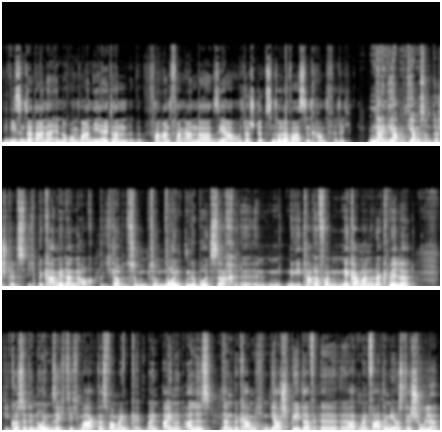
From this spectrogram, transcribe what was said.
Wie, wie sind da deine Erinnerungen? Waren die Eltern von Anfang an da sehr unterstützend oder war es ein Kampf für dich? Nein, die haben die haben es unterstützt. Ich bekam ja dann auch, ich glaube zum zum neunten Geburtstag äh, eine Gitarre von Neckermann oder Quelle. Die kostete 69 Mark, das war mein, mein Ein und Alles. Dann bekam ich ein Jahr später, äh, hat mein Vater mir aus der Schule,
